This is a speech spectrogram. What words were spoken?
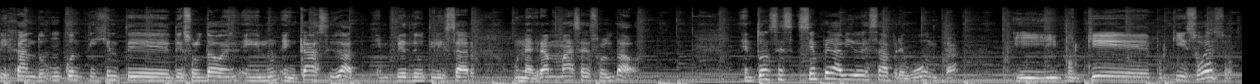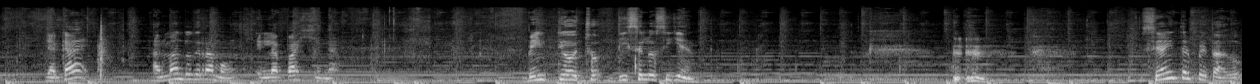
dejando un contingente de soldados en, cada ciudad en vez de utilizar una gran masa de soldados. Entonces siempre ha habido esa pregunta y por qué, por qué hizo eso. Y acá Armando de Ramón en la página 28 dice lo siguiente. Se ha interpretado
